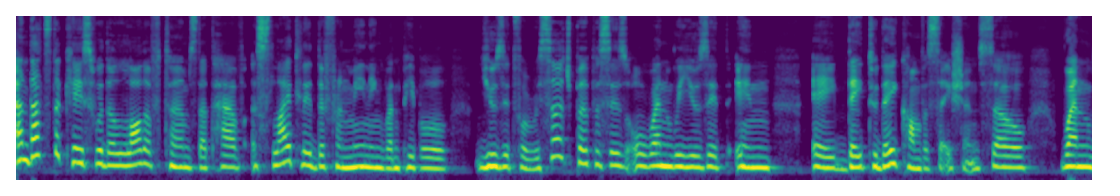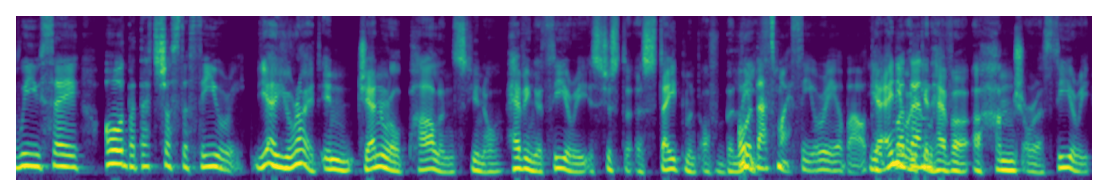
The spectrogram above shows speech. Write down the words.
And that's the case with a lot of terms that have a slightly different meaning when people use it for research purposes or when we use it in a day to day conversation. So when we say, oh, but that's just a theory. Yeah, you're right. In general parlance, you know, having a theory is just a, a statement of belief. Oh, that's my theory about yeah, it. anyone then, can have a, a hunch or a theory.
